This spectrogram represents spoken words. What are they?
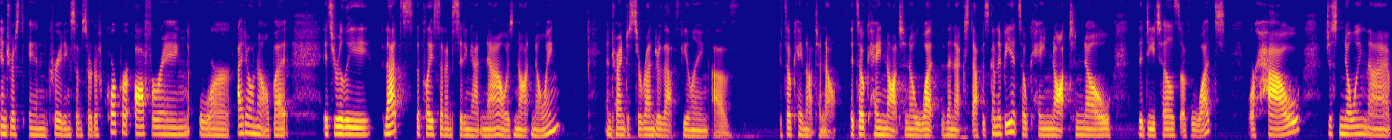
interest in creating some sort of corporate offering or I don't know, but it's really that's the place that I'm sitting at now is not knowing and trying to surrender that feeling of it's okay not to know. It's okay not to know what the next step is going to be. It's okay not to know the details of what or how. Just knowing that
